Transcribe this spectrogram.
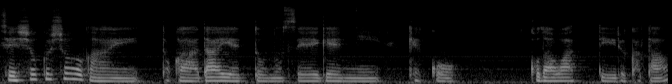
摂食障害とかダイエットの制限に結構こだわっている方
